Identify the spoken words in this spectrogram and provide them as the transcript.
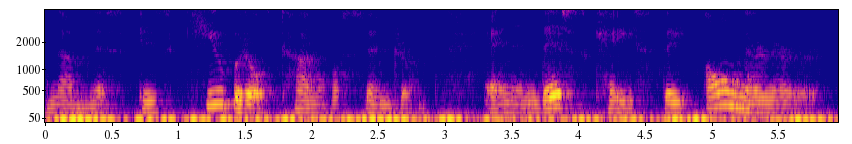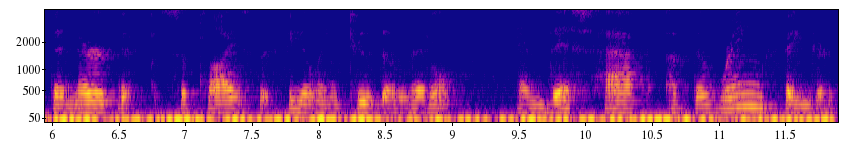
numbness is cubital tunnel syndrome. And in this case, the ulnar nerve, the nerve that supplies the feeling to the little, and this half of the ring finger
